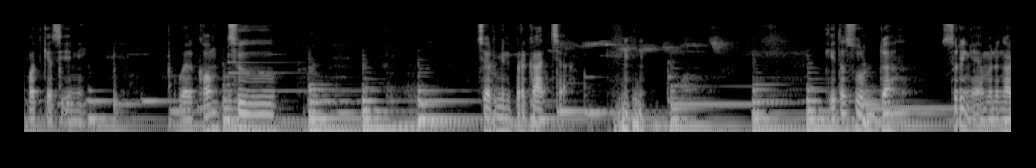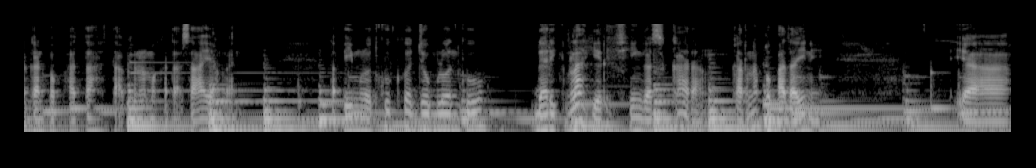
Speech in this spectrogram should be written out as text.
podcast ini. Welcome to cermin perkaca. Kita sudah sering ya mendengarkan pepatah tak kenal maka tak sayang kan? Tapi menurutku kejombloanku dari lahir hingga sekarang karena pepatah ini ya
